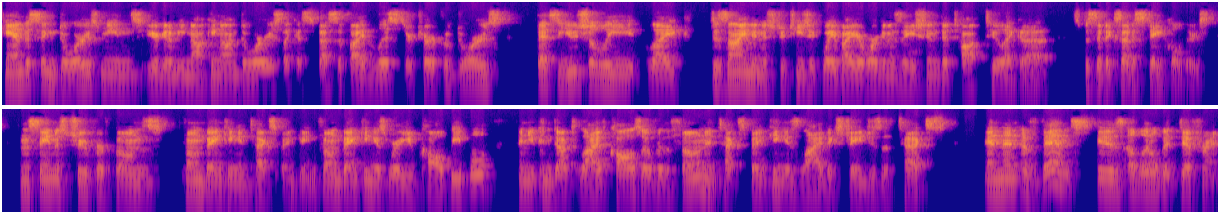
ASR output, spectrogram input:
canvassing doors means you're going to be knocking on doors like a specified list or turf of doors that's usually like designed in a strategic way by your organization to talk to like a specific set of stakeholders. And the same is true for phones, phone banking and text banking. Phone banking is where you call people and you conduct live calls over the phone, and text banking is live exchanges of text. And then events is a little bit different.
